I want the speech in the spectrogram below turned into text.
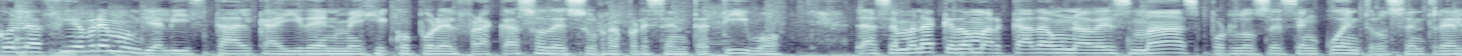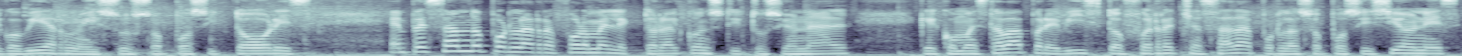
Con la fiebre mundialista al caída en México por el fracaso de su representativo, la semana quedó marcada una vez más por los desencuentros entre el gobierno y sus opositores, empezando por la reforma electoral constitucional, que como estaba previsto fue rechazada por las oposiciones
